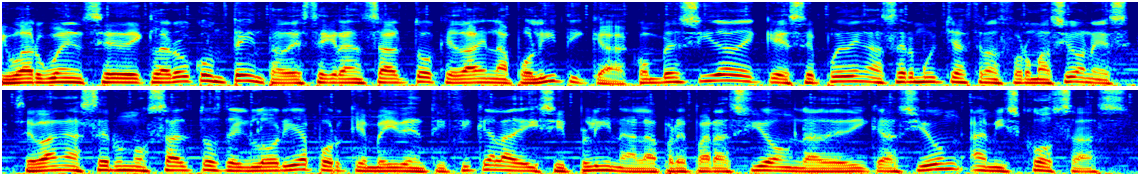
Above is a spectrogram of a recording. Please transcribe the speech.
Ibargüen se declaró contenta de este gran salto que da en la política, convencida de que se pueden hacer muchas transformaciones, se van a hacer unos saltos de gloria porque me identifica la disciplina, la preparación, la dedicación a mis cosas.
